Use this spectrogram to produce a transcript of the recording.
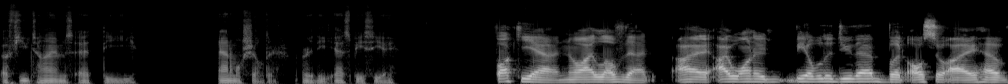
a few times at the animal shelter or the SPCA. Fuck yeah. No, I love that. I I want to be able to do that, but also I have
